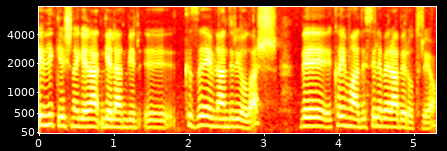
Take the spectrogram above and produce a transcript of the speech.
evlilik yaşına gelen, gelen bir e, kızı evlendiriyorlar ve kayınvalidesiyle beraber oturuyor.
